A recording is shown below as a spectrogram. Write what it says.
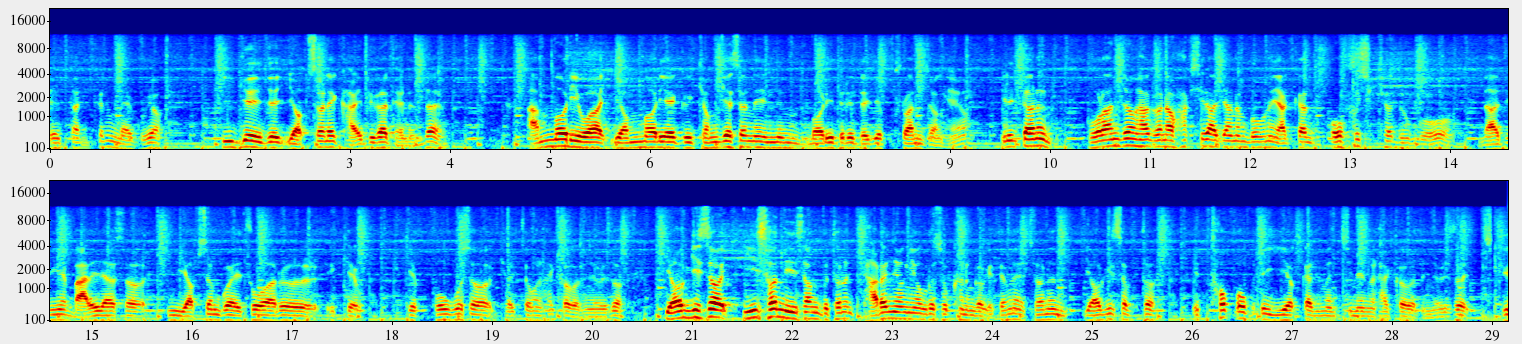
일단 끝내고요. 이게 이제 옆선의 가이드가 되는데 앞머리와 옆머리의 그 경계선에 있는 머리들이 되게 불안정해요. 일단은 불안정하거나 확실하지 않은 부분은 약간 오프 시켜두고 나중에 말려서 이 옆선과의 조화를 이렇게, 이렇게 보고서 결정을 할 거거든요. 그래서 여기서 이 선 이상부터는 다른 영역으로 속하는 거기 때문에 저는 여기서부터 top of the ear까지만 진행을 할 거거든요. 그래서 그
